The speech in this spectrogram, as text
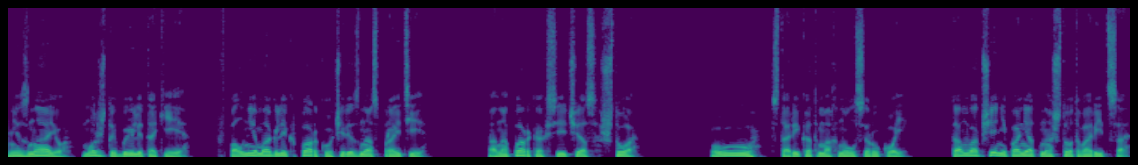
Не знаю, может и были такие. Вполне могли к парку через нас пройти. А на парках сейчас что?» у, -у старик отмахнулся рукой. «Там вообще непонятно, что творится.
